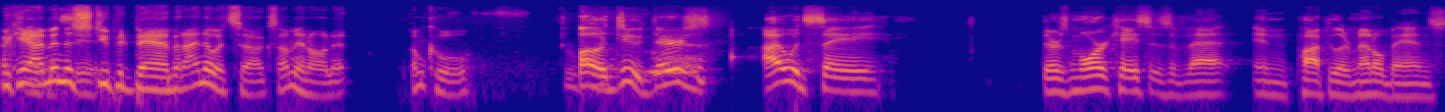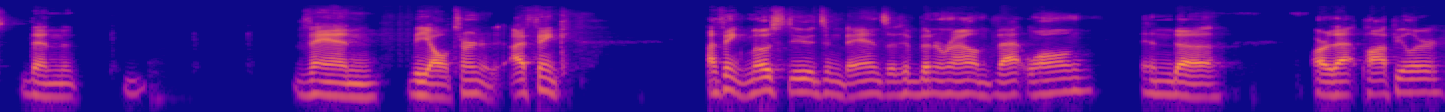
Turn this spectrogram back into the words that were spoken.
Like, hey, I I'm in this see it. stupid band, but I know it sucks. I'm in on it. I'm cool. Oh, dude, there's I would say there's more cases of that in popular metal bands than than the alternative. I think I think most dudes in bands that have been around that long and uh, are that popular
